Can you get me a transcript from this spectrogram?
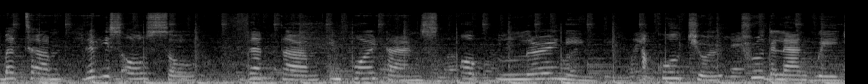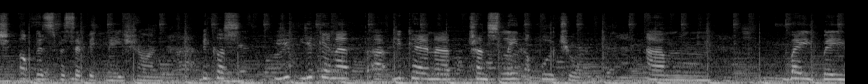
But um, there is also that um, importance of learning a culture through the language of the specific nation because you, you cannot uh, you cannot translate a culture um, by by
